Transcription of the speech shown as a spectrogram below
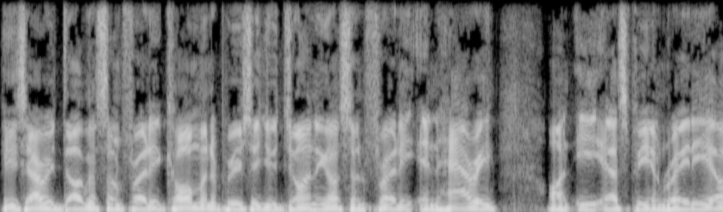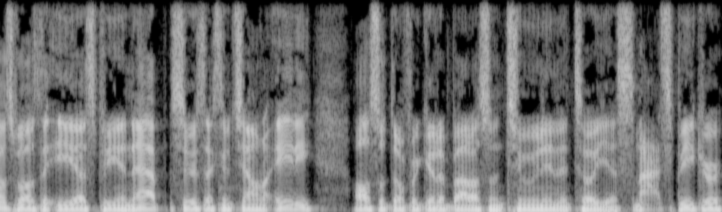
He's Harry Douglas. I'm Freddie Coleman. Appreciate you joining us on Freddie and Harry on ESPN Radio as well as the ESPN app, SiriusXM Channel 80. Also, don't forget about us on TuneIn and tell your smart speaker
